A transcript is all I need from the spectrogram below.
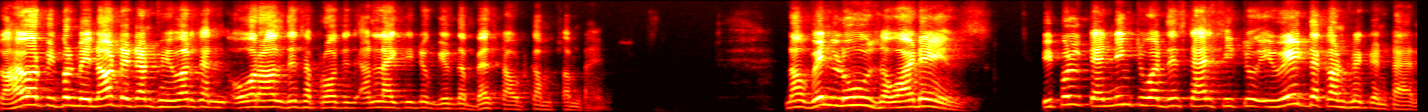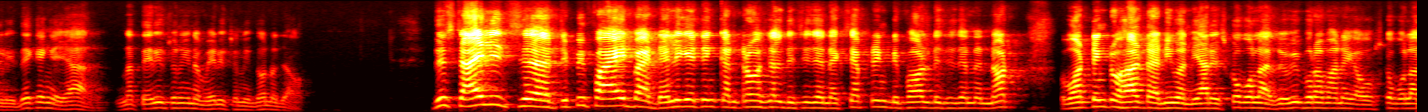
So, however, people may not return favors, and overall, this approach is unlikely to give the best outcome sometimes. Now, win lose, avoidance. People tending towards this style seek to evade the conflict entirely. देखेंगे यार ना तेरी सुनी ना मेरी सुनी दोनों जाओ this style is uh, typified by delegating controversial decision, accepting default decision, and not wanting to hurt anyone. यार इसको बोला जो भी बुरा मानेगा उसको बोला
